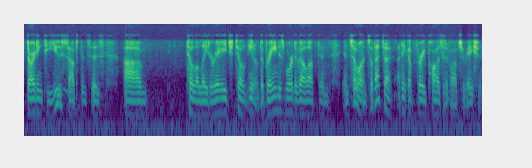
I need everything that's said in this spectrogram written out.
starting to use substances um, till a later age, till you know the brain is more developed, and and so on. So that's a, I think, a very positive observation.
